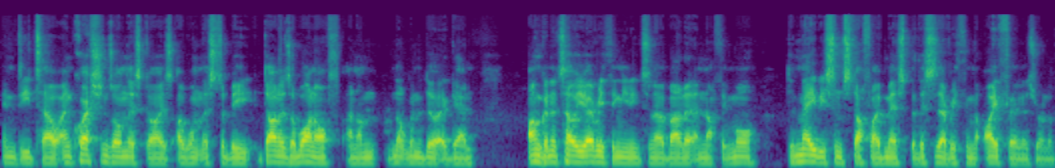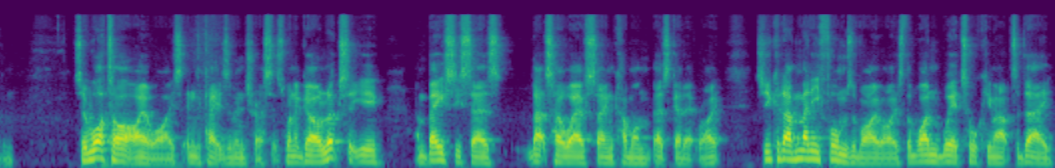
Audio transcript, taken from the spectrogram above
in detail and questions on this, guys. I want this to be done as a one off, and I'm not going to do it again. I'm going to tell you everything you need to know about it and nothing more. There may be some stuff I've missed, but this is everything that I feel is relevant. So, what are IOIs, indicators of interest? It's when a girl looks at you and basically says, that's her way of saying, come on, let's get it right. So you could have many forms of IOIs. The one we're talking about today,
